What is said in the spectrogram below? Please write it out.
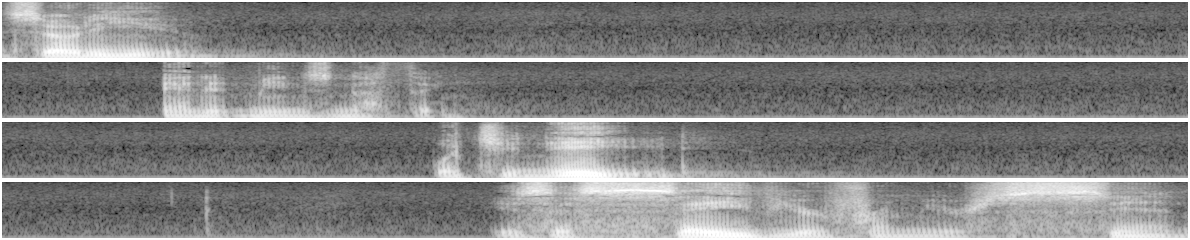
So do you. And it means nothing. What you need is a Savior from your sin.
